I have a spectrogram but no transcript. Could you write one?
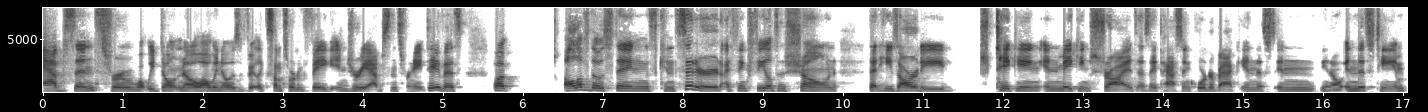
absence for what we don't know, all we know is like some sort of vague injury absence for Nate Davis. But all of those things considered, I think Fields has shown that he's already taking and making strides as a passing quarterback in this in you know in this team.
